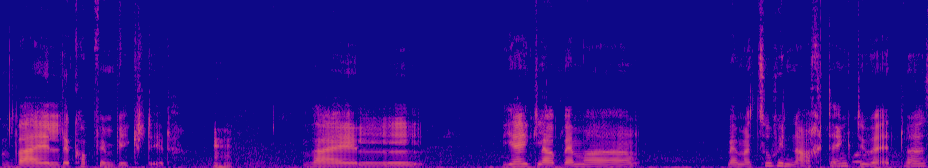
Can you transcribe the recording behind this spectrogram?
Weil der Kopf im Weg steht. Mhm. Weil, ja, ich glaube, wenn man wenn man zu viel nachdenkt über etwas,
